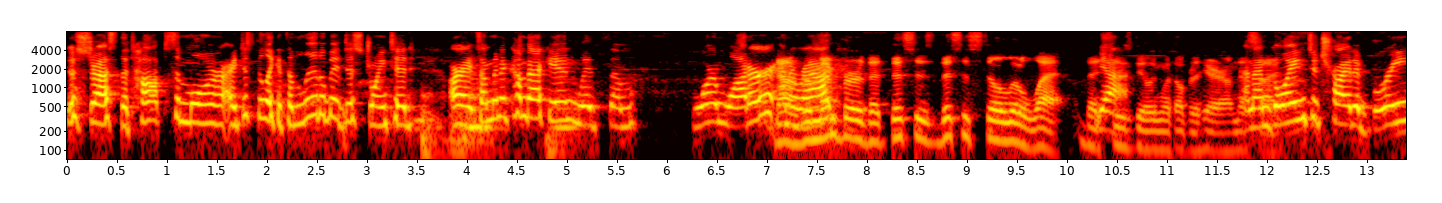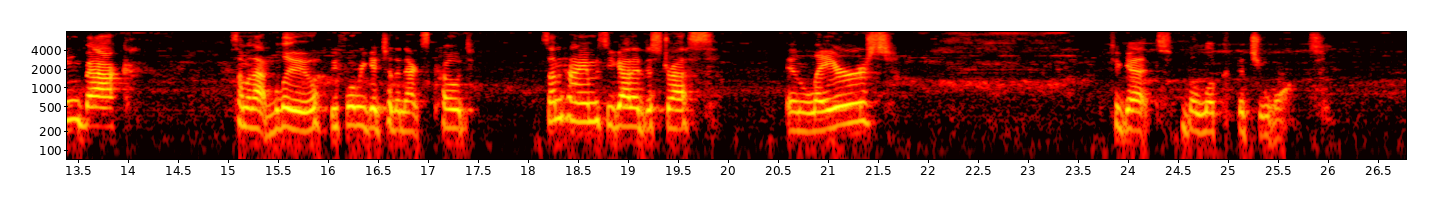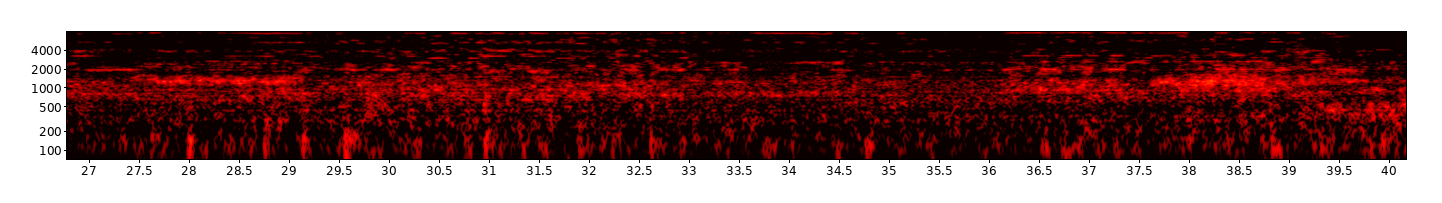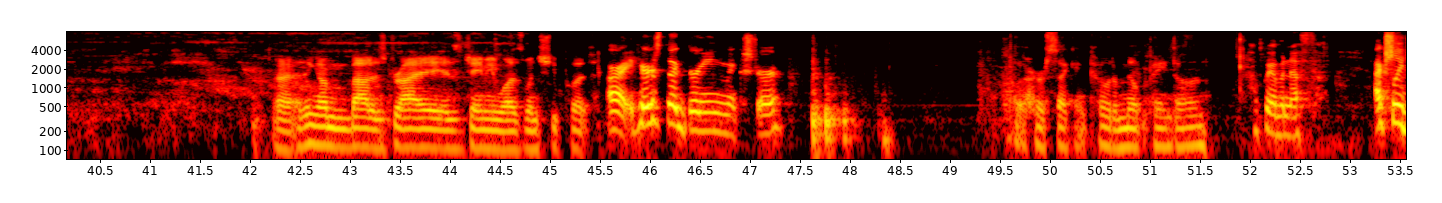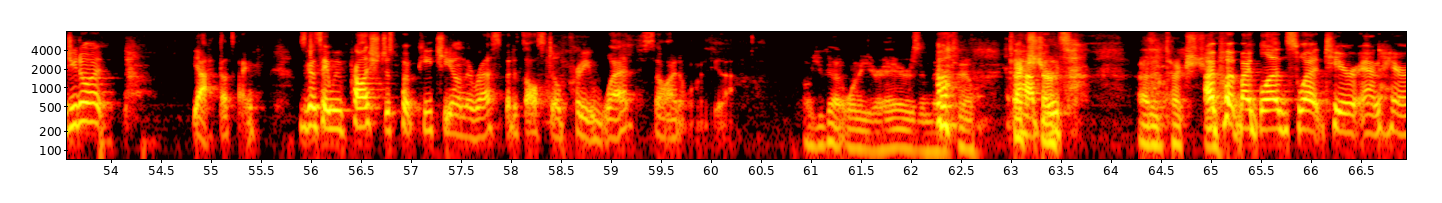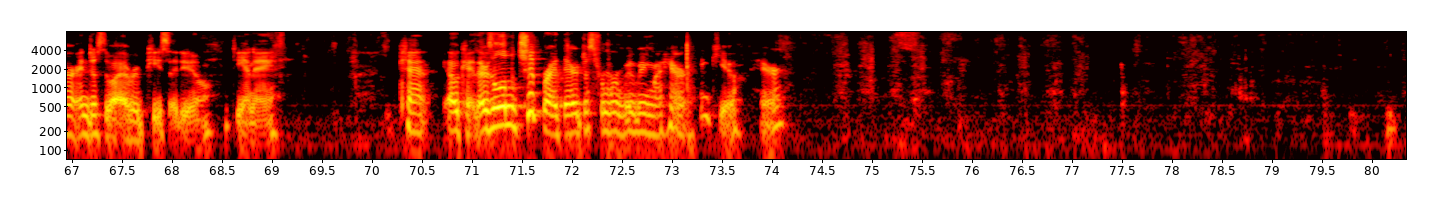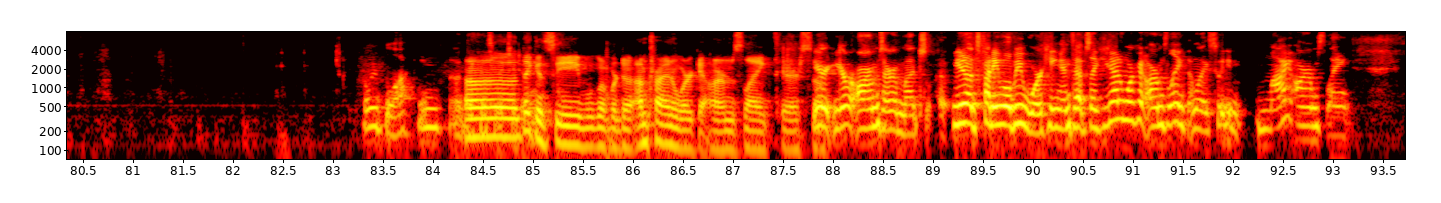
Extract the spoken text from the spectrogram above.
distress the top some more. I just feel like it's a little bit disjointed. All right, so I'm going to come back in with some warm water and a rag, remember that this is this is still a little wet that Yeah. she's dealing with over here on this and I'm side. going to try to bring back some of that blue before we get to the next coat. Sometimes you got to distress in layers to get the look that you want. Right, I think I'm about as dry as Jamie was when she put All right, here's the green mixture. put her second coat of milk paint on. Hope we have enough. Actually, do you know what? Yeah, that's fine. I was gonna say we probably should just put peachy on the rest, but it's all still pretty wet, so I don't want to do that. Oh, you got one of your hairs in there too. Texture, happens. added texture. I put my blood, sweat, tear, and hair in just about every piece I do. DNA. Can't. Okay, there's a little chip right there just from removing my hair. Thank you, hair. Are we blocking? Oh, they can see what Uh, they can see what we're doing. I'm trying to work at arm's length here. So Your your arms are much. You know, it's funny. We'll be working, and Zeb's like, "You got to work at arm's length." I'm like, "Sweetie, my arm's length,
